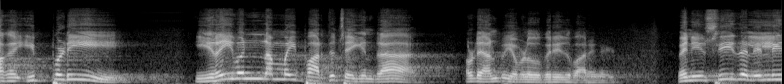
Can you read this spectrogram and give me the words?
ஆக இப்படி இறைவன் நம்மை பார்த்து செய்கின்றார். அவருடைய அன்பு எவ்வளவு பெரியது பாருங்கள். When you see the lily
